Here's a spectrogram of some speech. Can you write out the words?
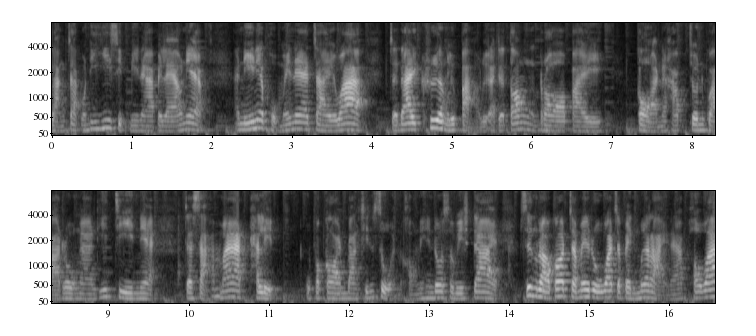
หลังจากวันที่ 20 มีนาไปแล้วเนี่ย อันนี้เนี่ยผมไม่แน่ใจว่าจะได้เครื่องหรือเปล่า หรืออาจจะต้องรอไป ก่อนนะครับ จนกว่าโรงงานที่จีนเนี่ยจะสามารถผลิตอุปกรณ์บางชิ้นส่วนของ Nintendo Switch ได้ ซึ่งเราก็จะไม่รู้ว่าจะเป็นเมื่อไหร่นะ เพราะว่า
